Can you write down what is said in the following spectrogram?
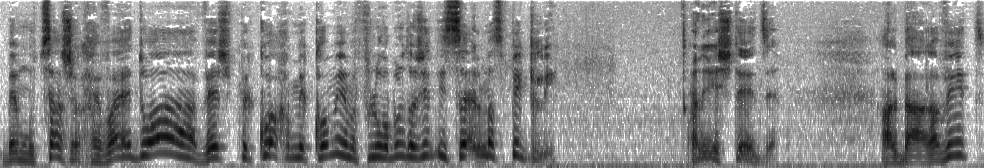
במוצר של חברה ידועה, ויש פיקוח מקומי, אפילו רבנות ראשית לישראל מספיק לי. אני אשתה את זה. אבל בערבית,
